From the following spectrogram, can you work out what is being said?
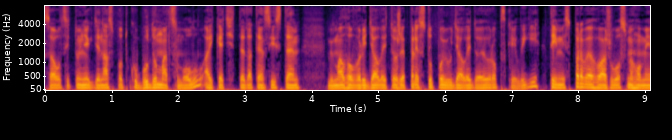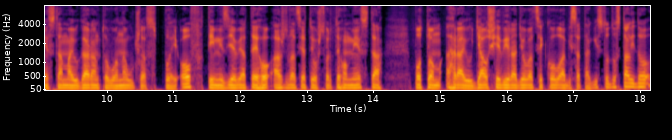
sa ocitnú niekde na spodku, budú mať smolu, aj keď teda ten systém by mal hovoriť ďalej to, že prestupujú ďalej do Európskej ligy. Tými z 1. až 8. miesta majú garantovanú účasť play-off, tými z 9. až 24. miesta potom hrajú ďalšie vyraďovacie kolo, aby sa takisto dostali do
